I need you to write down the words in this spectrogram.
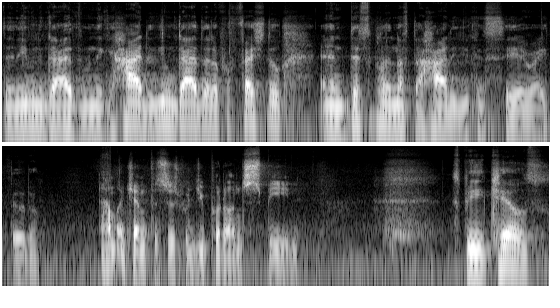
Then even the guys when they can hide it, even guys that are professional and disciplined enough to hide it, you can see it right through them. How much emphasis would you put on speed? Speed kills.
